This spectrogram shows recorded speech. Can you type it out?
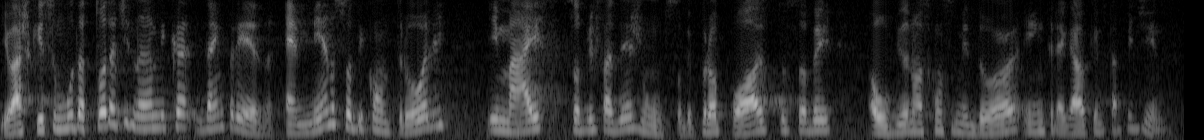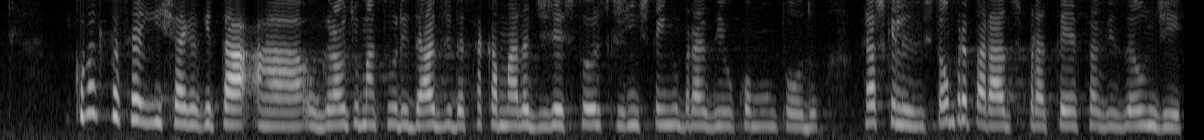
E eu acho que isso muda toda a dinâmica da empresa. É menos sobre controle e mais sobre fazer junto, sobre propósito, sobre ouvir o nosso consumidor e entregar o que ele está pedindo. Como é que você enxerga que está o grau de maturidade dessa camada de gestores que a gente tem no Brasil como um todo? Você acha que eles estão preparados para ter essa visão de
